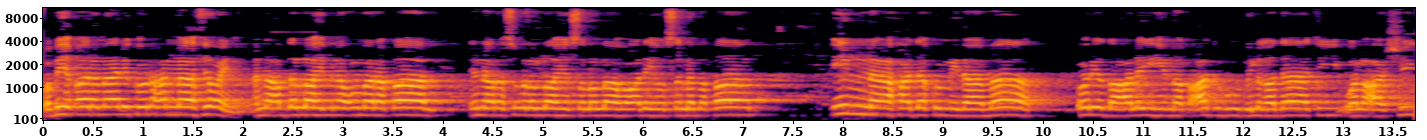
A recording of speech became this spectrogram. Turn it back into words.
وبه قال مالك عن نافع أن عبد الله بن عمر قال إن رسول الله صلى الله عليه وسلم قال إن أحدكم إذا مات عرض عليه مقعده بالغداة والعشي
